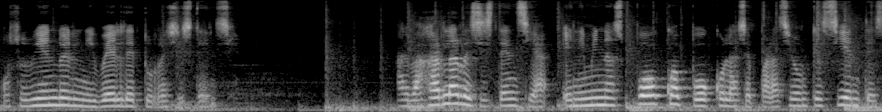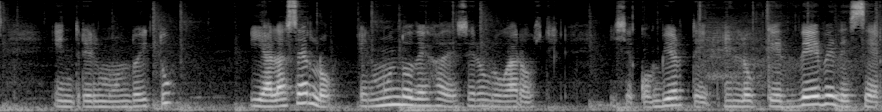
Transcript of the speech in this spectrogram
o subiendo el nivel de tu resistencia. Al bajar la resistencia, eliminas poco a poco la separación que sientes entre el mundo y tú. Y al hacerlo, el mundo deja de ser un lugar hostil y se convierte en lo que debe de ser,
